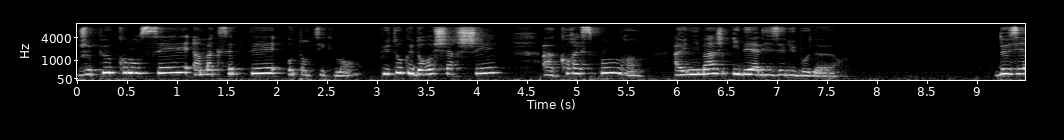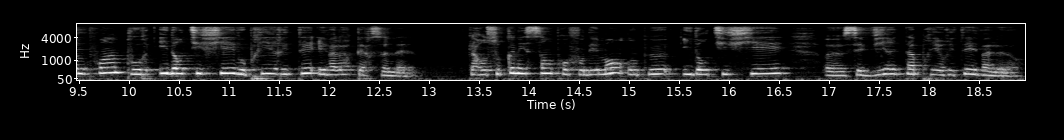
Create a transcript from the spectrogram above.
je peux commencer à m'accepter authentiquement plutôt que de rechercher à correspondre à une image idéalisée du bonheur. Deuxième point, pour identifier vos priorités et valeurs personnelles. Car en se connaissant profondément, on peut identifier euh, ses véritables priorités et valeurs.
